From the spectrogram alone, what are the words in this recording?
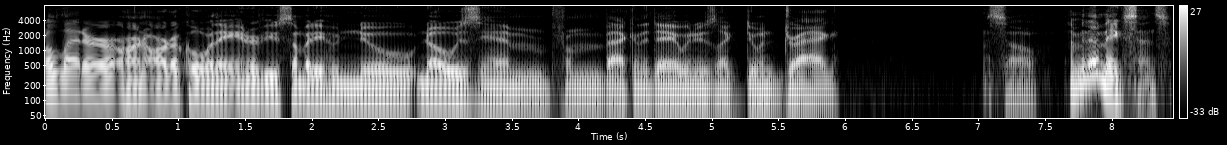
a letter or an article where they interview somebody who knew knows him from back in the day when he was like doing drag. So, I mean, that makes sense.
